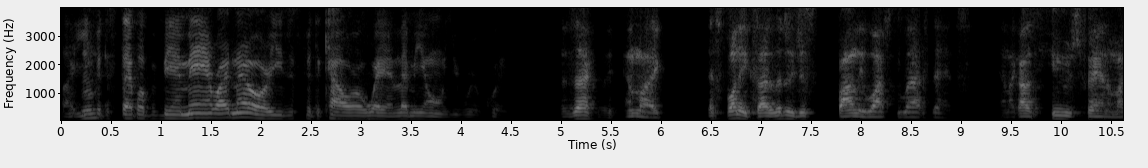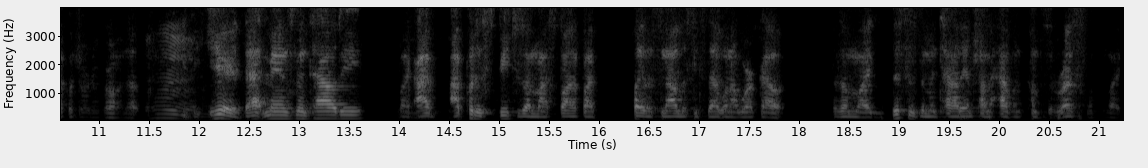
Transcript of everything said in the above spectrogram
Like you Mhm. fit to step up and be a man right now, or you just fit to cower away and let me own you real quick. Exactly. And like, it's funny because I literally just finally watched The Last Dance. And like, I was a huge fan of Michael Jordan growing up. Mm. Hear that man's mentality, like, I, I put his speeches on my Spotify playlist and I listen to that when I work out. Because I'm like, this is the mentality I'm trying to have when it comes to wrestling. Like,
